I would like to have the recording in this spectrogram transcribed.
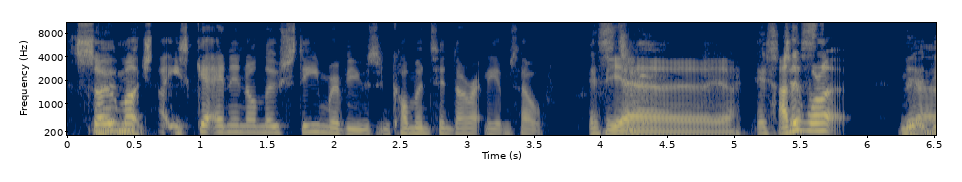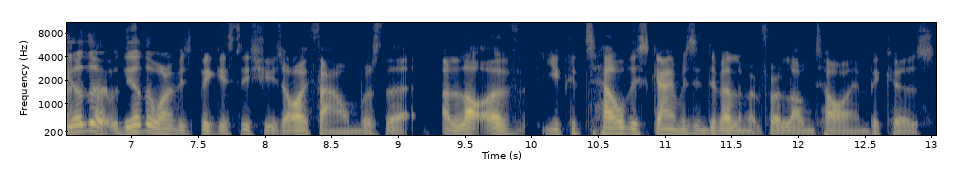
so Then- much that he's getting in on those Steam reviews and commenting directly himself. It's yeah, ju- yeah, yeah. it's I just think one of, the, yeah, the other I- the other one of his biggest issues I found was that a lot of you could tell this game was in development for a long time because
